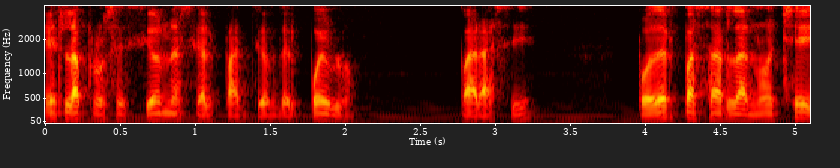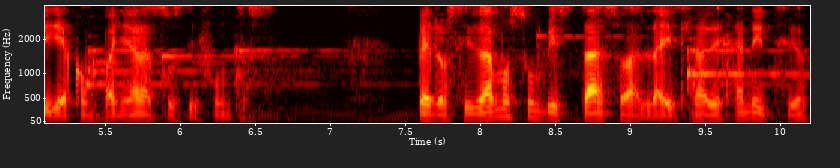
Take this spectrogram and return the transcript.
es la procesión hacia el panteón del pueblo, para así poder pasar la noche y acompañar a sus difuntos. Pero si damos un vistazo a la isla de Janitzio,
